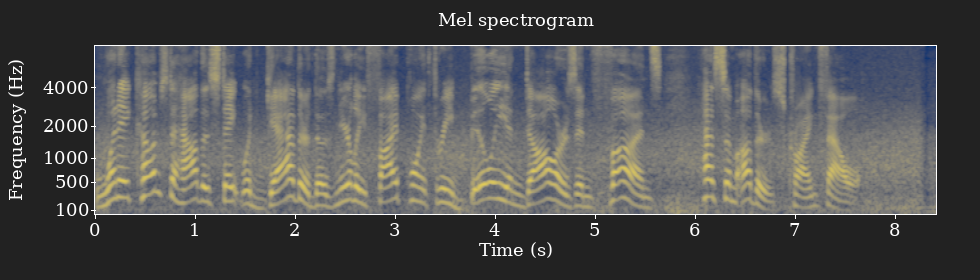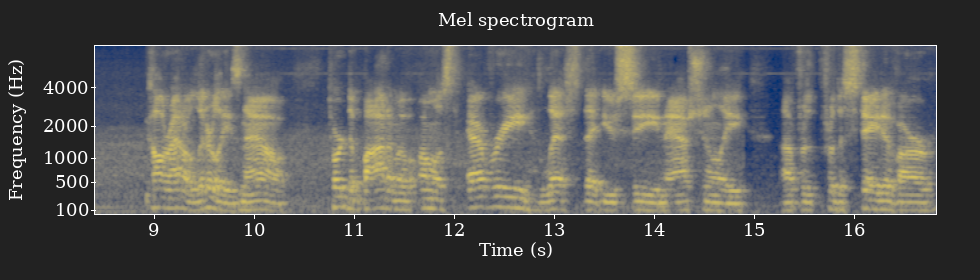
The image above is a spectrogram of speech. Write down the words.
when it comes to how the state would gather those nearly $5.3 billion in funds, has some others crying foul. Colorado literally is now toward the bottom of almost every list that you see nationally uh, for, for the state of our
